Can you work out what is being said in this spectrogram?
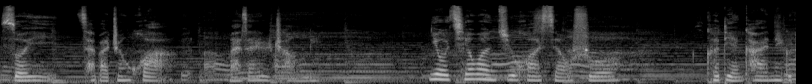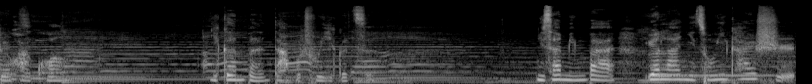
所以才把真话埋在日常里。你有千万句话想说，可点开那个对话框，你根本打不出一个字。你才明白，原来你从一开始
